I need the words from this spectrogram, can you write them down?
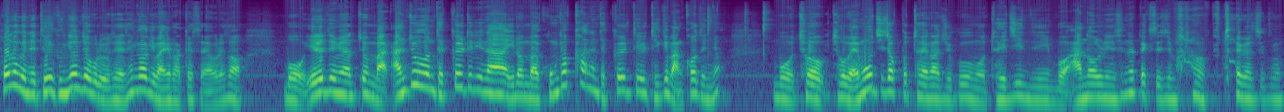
저는 근데 되게 긍정적으로 요새 생각이 많이 바뀌었어요. 그래서 뭐 예를 들면 좀 막 안 좋은 댓글들이나 이런 막 공격하는 댓글들 되게 많거든요. 뭐 저저 외모 지적부터 해가지고 뭐 돼지니 뭐 안 어울리는 스냅백 쓰지 마라부터 해가지고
